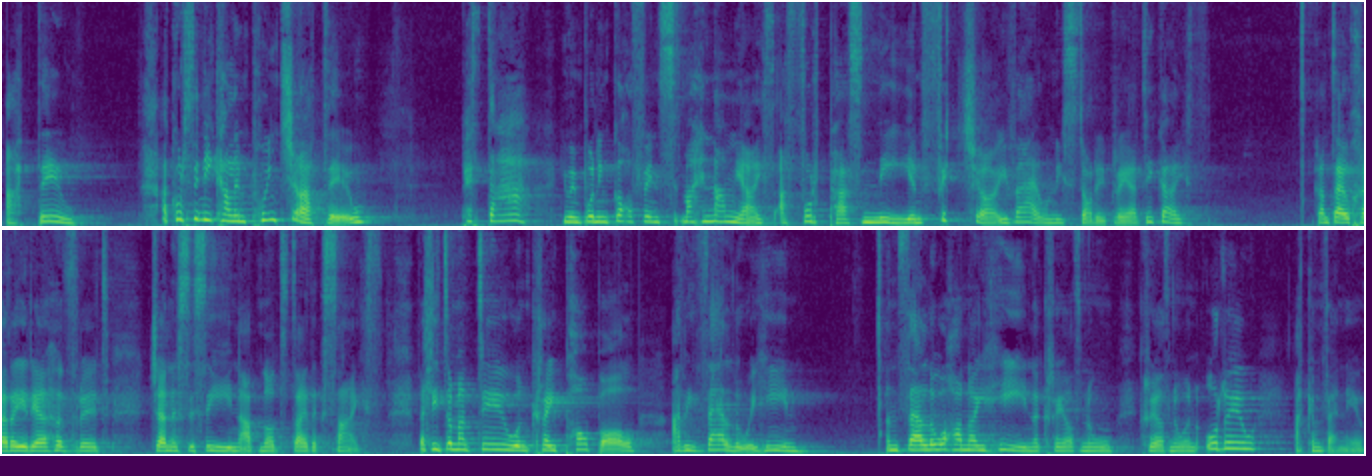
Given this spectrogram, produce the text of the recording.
at ddiw. Ac wrth i ni cael ein pwyntio at ddiw, peth da yw ein bod ni'n gofyn sut mae hynaniaeth a phwrpas ni yn ffitio i fewn i stori greadigaeth. Grandewch ar eiriau hyfryd Genesis 1 adnod 27. Felly dyma Dyw yn creu pobl ar ei ddelw ei hun. Yn ddelw ohono ei hun y creodd nhw, creodd nhw yn wryw ac yn fenyw.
